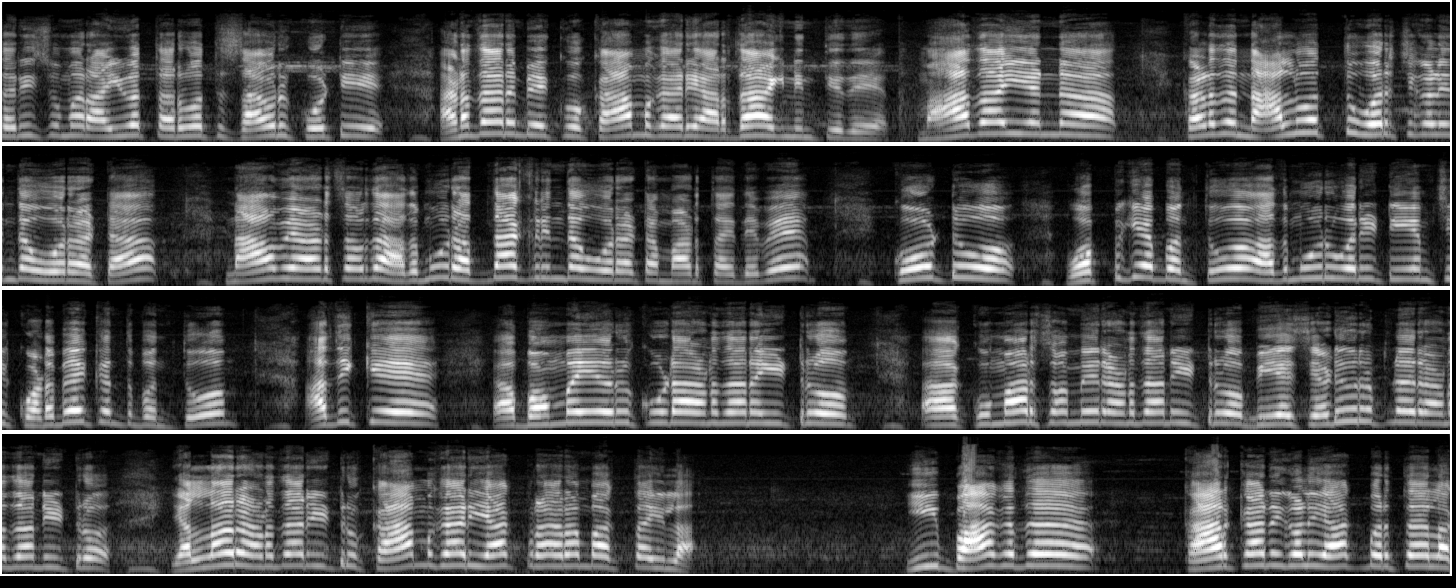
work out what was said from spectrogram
ಸರಿಸುಮಾರು ಐವತ್ತು ಅರವತ್ತು ಸಾವಿರ ಕೋಟಿ ಅನುದಾನ ಬೇಕು, ಕಾಮಗಾರಿ ಅರ್ಧ ಆಗಿ ನಿಂತಿದೆ. ಮಹದಾಯಿಯನ್ನು ಕಳೆದ ನಲ್ವತ್ತು ವರ್ಷಗಳಿಂದ ಹೋರಾಟ ನಾವು ಎರಡು ಸಾವಿರದ ಹದಿಮೂರು ಹದಿನಾಲ್ಕರಿಂದ ಹೋರಾಟ ಮಾಡ್ತಾ ಇದ್ದೇವೆ. ಕೋರ್ಟು ಒಪ್ಪಿಗೆ ಬಂತು, ಹದಿಮೂರುವರೆ ಟಿ ಎಂ ಸಿ ಕೊಡಬೇಕಂತ ಬಂತು. ಅದಕ್ಕೆ ಬೊಮ್ಮಯ್ಯವರು ಕೂಡ ಅನುದಾನ ಇಟ್ಟರು ಕುಮಾರಸ್ವಾಮಿಯವರು ಅನುದಾನ ಇಟ್ಟರು ಬಿ ಎಸ್ ಯಡಿಯೂರಪ್ಪನವರು ಅನುದಾನ ಇಟ್ಟರು ಎಲ್ಲರೂ ಅನುದಾನ ಇಟ್ಟರು ಕಾಮಗಾರಿ ಯಾಕೆ ಪ್ರಾರಂಭ ಆಗ್ತಾ ಇಲ್ಲ? ಈ ಭಾಗದ ಕಾರ್ಖಾನೆಗಳು ಯಾಕೆ ಬರ್ತಾ ಇಲ್ಲ?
